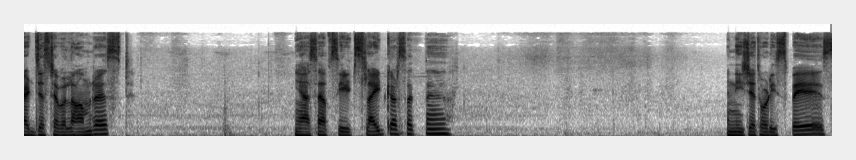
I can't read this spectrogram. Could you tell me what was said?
एडजस्टेबल आर्म रेस्ट यहाँ से आप सीट स्लाइड कर सकते हैं। नीचे थोड़ी स्पेस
